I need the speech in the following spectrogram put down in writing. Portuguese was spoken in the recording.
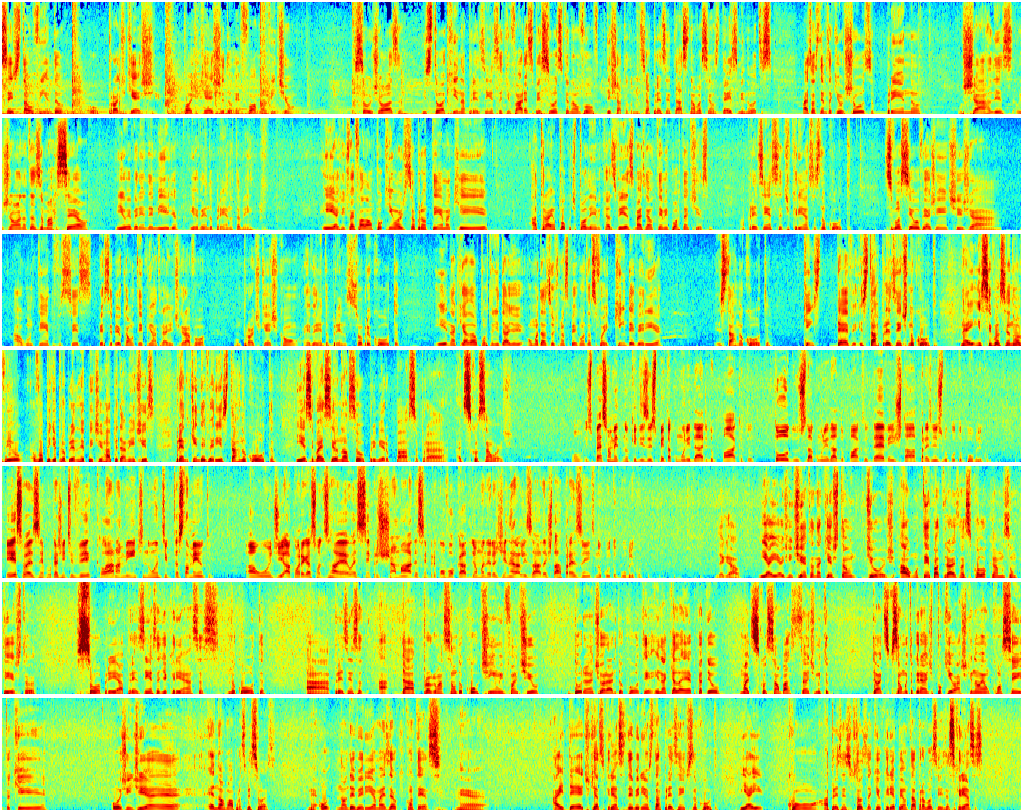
Você está ouvindo o podcast, o podcast do Reforma 21. Eu sou o Josa, estou aqui na presença de várias pessoas que eu não vou deixar todo mundo se apresentar, senão vai ser uns 10 minutos. Mas nós temos aqui o Chus, o Breno, o Charles, o Jonatas, o Marcel e o Reverendo Emílio e o Reverendo Breno também. E a gente vai falar um pouquinho hoje sobre um tema que atrai um pouco de polêmica às vezes, mas é um tema importantíssimo: a presença de crianças no culto. Se você ouve a gente já há algum tempo, você percebeu que há um tempinho atrás a gente gravou um podcast com o reverendo Breno sobre o culto. E naquela oportunidade, uma das últimas perguntas foi: quem deveria estar no culto? Quem deve estar presente no culto? Né? E se você não ouviu, eu vou pedir para o Breno repetir rapidamente isso. Breno, quem deveria estar no culto? E esse vai ser o nosso primeiro passo para a discussão hoje. Bom, especialmente no que diz respeito à comunidade do pacto, todos da comunidade do pacto devem estar presentes no culto público. Esse é o exemplo que a gente vê claramente no Antigo Testamento, onde a congregação de Israel é sempre chamada, é sempre convocada de uma maneira generalizada a estar presente no culto público. Legal. E aí a gente entra na questão de hoje. Há algum tempo atrás nós colocamos um texto sobre a presença de crianças no culto, a presença da programação do cultinho infantil durante o horário do culto e naquela época deu uma discussão bastante muito deu uma discussão muito grande porque eu acho que não é um conceito que hoje em dia é, é normal para as pessoas né? Ou não deveria mas é o que acontece né? a ideia de que as crianças deveriam estar presentes no culto e aí com a presença de todos aqui eu queria perguntar para vocês as crianças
